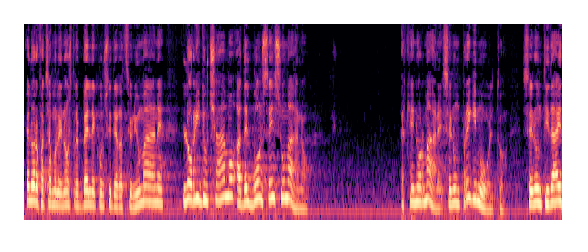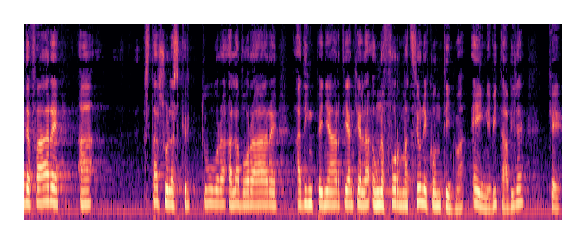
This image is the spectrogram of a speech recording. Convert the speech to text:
E allora facciamo le nostre belle considerazioni umane, lo riduciamo a del buon senso umano. Perché è normale, se non preghi molto, se non ti dai da fare a star sulla scrittura, a lavorare, ad impegnarti anche a una formazione continua, è inevitabile che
